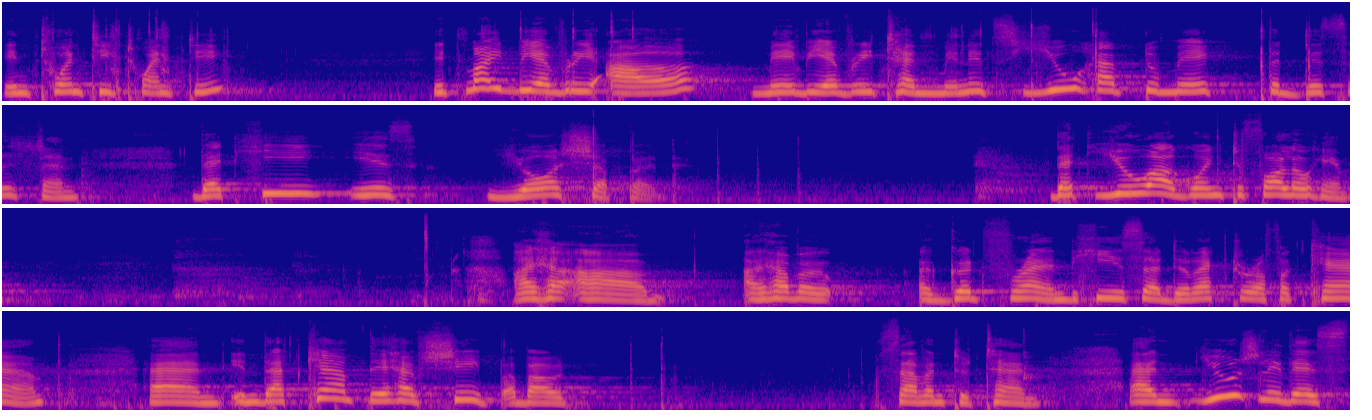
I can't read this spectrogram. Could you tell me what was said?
in 2020. It might be every hour, maybe every 10 minutes. You have to make the decision that He is your shepherd, that you are going to follow Him. I, ha- uh, I have a, a good friend, he's a director of a camp and in that camp, they have sheep, about seven to ten. And usually there's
